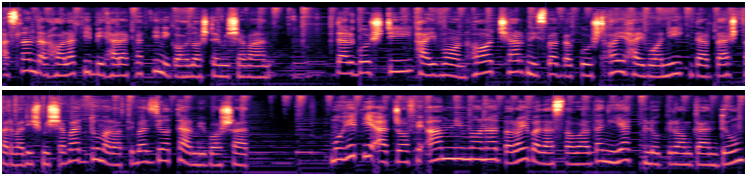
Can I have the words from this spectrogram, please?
اصلا در حالتی به حرکتی نگاه داشته می شوند. در گوشتی حیوان ها چرب نسبت به گوشت های حیوانی که در دشت پرورش می شود دو مراتب زیادتر می باشد. محیطی اطراف امن می ماند برای به دست آوردن یک کیلوگرم گندم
